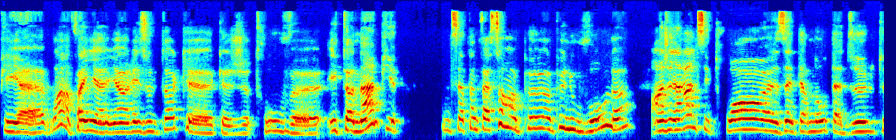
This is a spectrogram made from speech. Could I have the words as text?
Puis euh, moi, enfin, il y, a, un résultat que, que je trouve euh, étonnant, puis d'une certaine façon un peu un peu nouveau là. En général, c'est trois euh, internautes adultes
